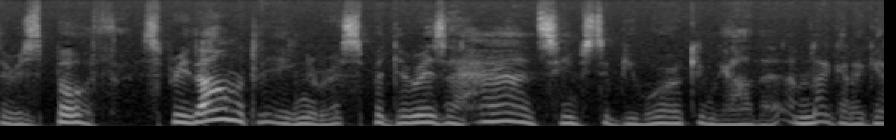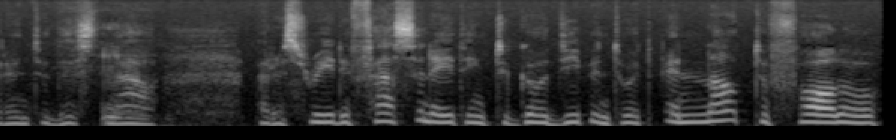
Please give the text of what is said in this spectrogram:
There is both. It's predominantly ignorance, but there is a hand seems to be working behind that. I'm not going to get into this now, mm. but it's really fascinating to go deep into it and not to follow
